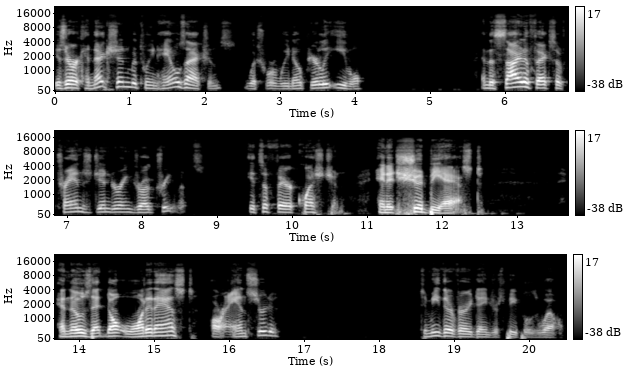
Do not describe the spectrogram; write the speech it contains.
Is there a connection between Hale's actions, which were we know purely evil, and the side effects of transgendering drug treatments? It's a fair question, and it should be asked. And those that don't want it asked or answered, to me, they're very dangerous people as well.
